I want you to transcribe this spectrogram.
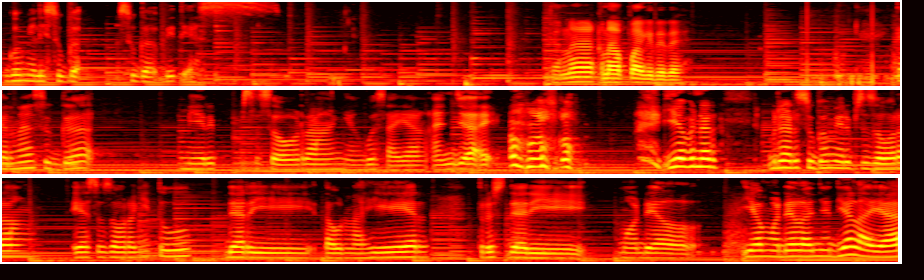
Gue milih Suga, Suga BTS. Karena kenapa gitu deh? Karena Suga mirip seseorang yang gue sayang. Anjay. Iya bener, bener Suga mirip seseorang. Ya seseorang itu dari tahun lahir, terus dari model, ya modelannya dia lah ya.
